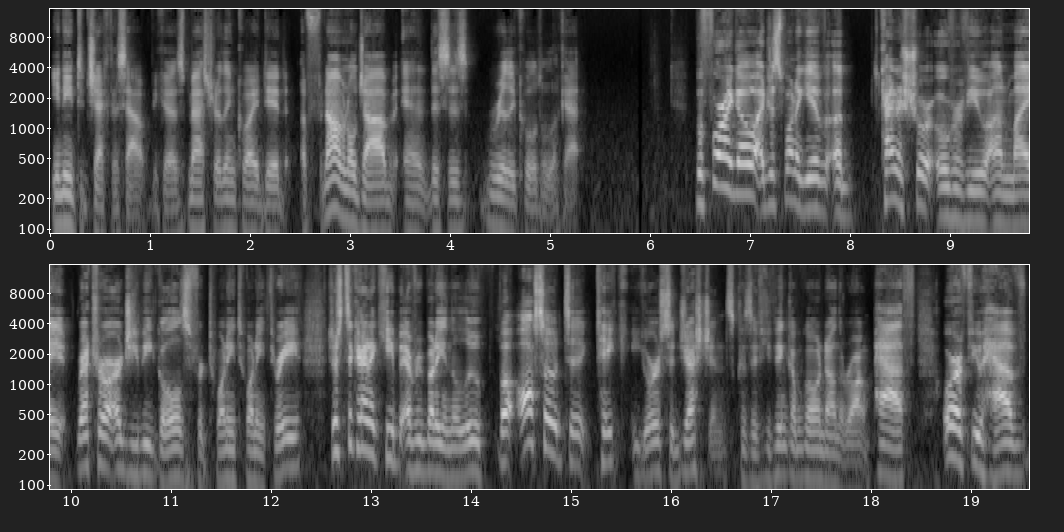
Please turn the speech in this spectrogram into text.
you need to check this out because Master Lin Kuei did a phenomenal job, and this is really cool to look at. Before I go, I just want to give a kind of short overview on my retro RGB goals for 2023, just to kind of keep everybody in the loop, but also to take your suggestions. Because if you think I'm going down the wrong path, or if you have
